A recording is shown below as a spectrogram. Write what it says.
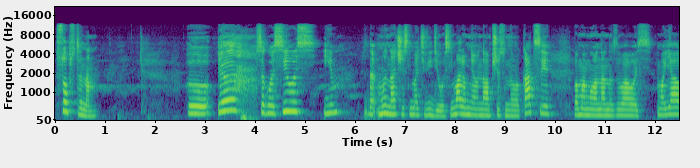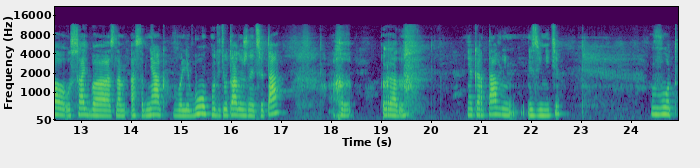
Собственно, э, я согласилась, и мы начали снимать видео. Снимали у меня на общественной локации, по-моему, она называлась «Моя усадьба, особняк в Малибу». Вот эти вот радужные цвета рада. Я картавлю, извините. Вот,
